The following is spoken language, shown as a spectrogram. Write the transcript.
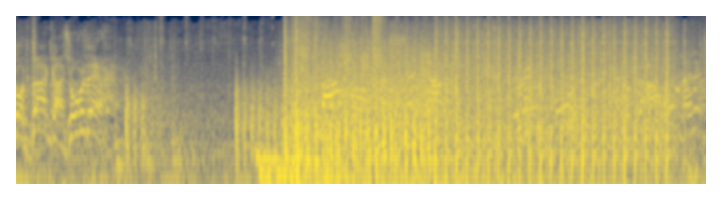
got bad guys over there! Battles are shooting at me. They're in close. I've got a whole minute.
